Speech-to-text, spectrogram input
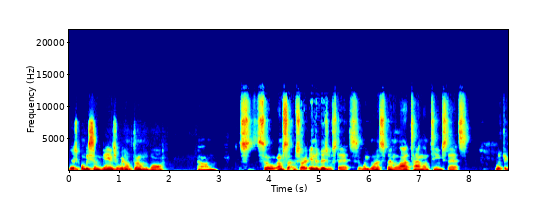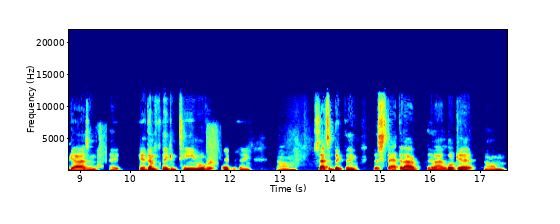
there's going to be some games where we don't throw them the ball. Um, so I'm, so, I'm sorry, individual stats. So we want to spend a lot of time on team stats with the guys and hey, get them thinking team over everything. Um, so that's a big thing. The stat that I that I look at um,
